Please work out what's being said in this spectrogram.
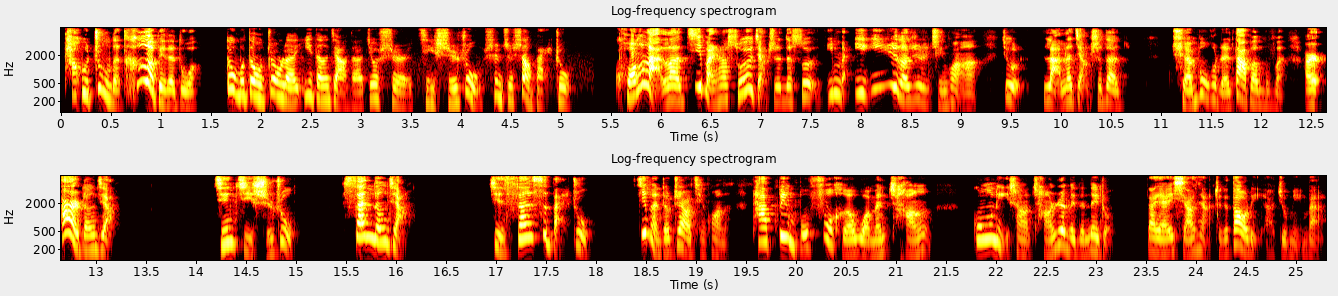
它会中的特别的多，动不动中了一等奖的就是几十注甚至上百注，狂揽了基本上所有奖池的所有一买一一遇到这种情况啊，就揽了奖池的全部或者大半部分，而二等奖仅几十注，三等奖仅三四百注，基本都这样情况的，它并不符合我们常。公理上常认为的那种，大家一想想这个道理啊，就明白了。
